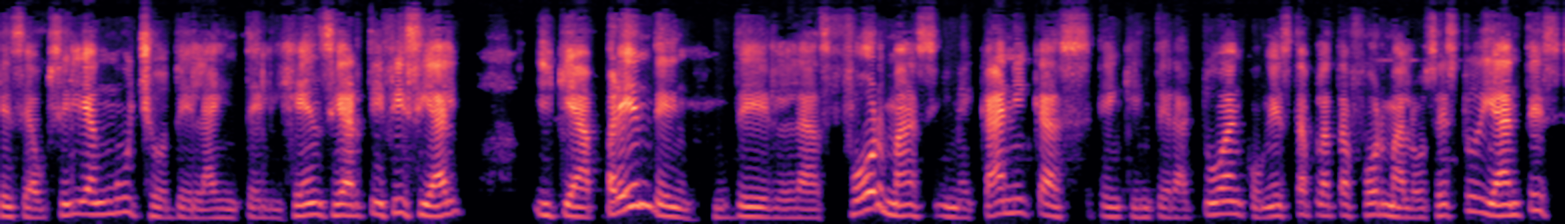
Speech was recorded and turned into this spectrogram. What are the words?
que se auxilian mucho de la inteligencia artificial y que aprenden de las formas y mecánicas en que interactúan con esta plataforma los estudiantes,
